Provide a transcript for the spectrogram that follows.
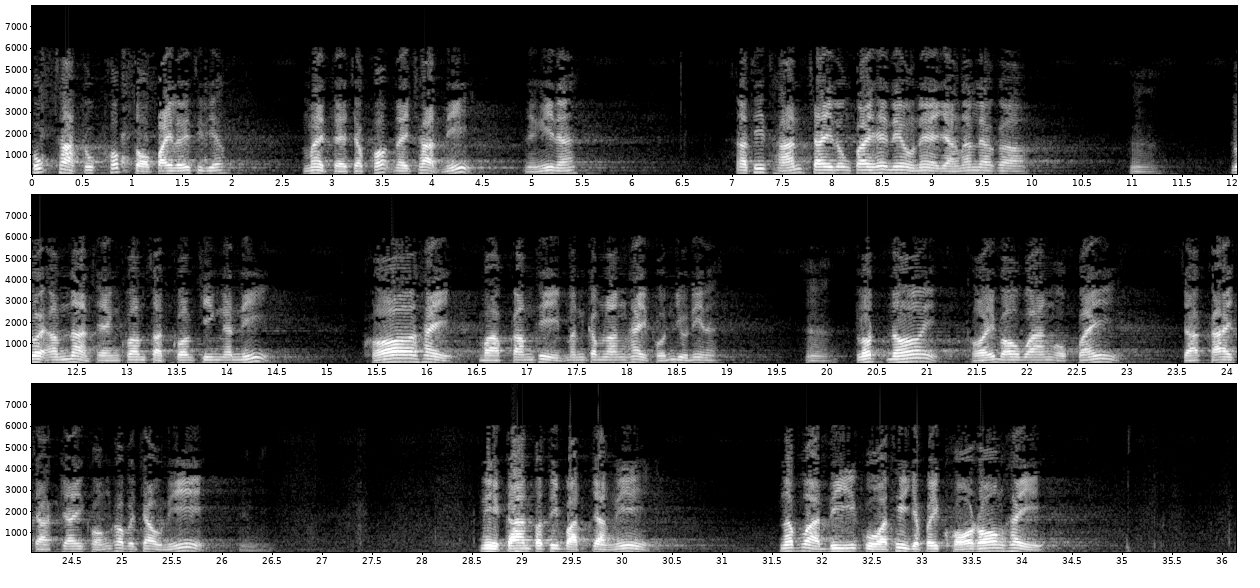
ทุกชาติทุกภพต่อไปเลยทีเดียว ไม่แต่เฉพาะในชาตินี้ อย่างนี้นะ อธิษฐานใจลงไปให้แน่วแน่อย่างนั้นแล้วก็ด้วยอำนาจแห่งความสัตย์ความจริงอันนี้ ขอให้บาปกรรมที่มันกำลังให้ผลอยู่นี่นะลดน้อย ถอยเบาบางออกไป จากกายจากใจของข้าพเจ้านี้ นี่การปฏิบัติอย่างนี้ นับว่าดีกว่าที่จะไปขอร้องให้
